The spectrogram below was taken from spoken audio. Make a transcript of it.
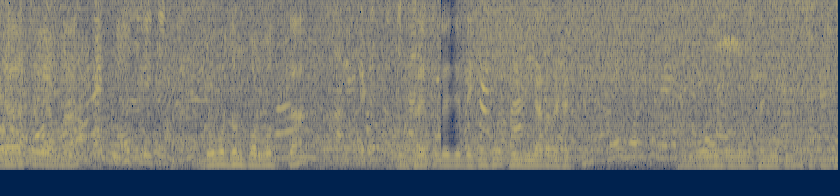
এটা হচ্ছে গোবর্ধন পর্বতটা। মাথায় তুলে যে দেখিয়েছিল, সেই লীলাটা দেখাচ্ছে। গোবর্ধন পর্বত মাথায় নিয়েছিলেন শ্রীকৃষ্ণ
